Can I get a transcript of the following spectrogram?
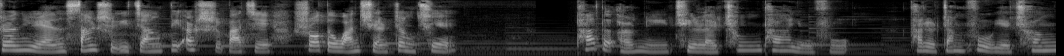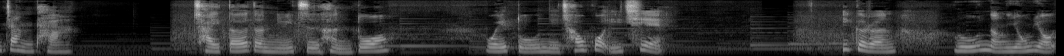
真言三十一章第二十八节说的完全正确。他的儿女起来称他有福，他的丈夫也称赞他。采德的女子很多，唯独你超过一切。一个人如能拥有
